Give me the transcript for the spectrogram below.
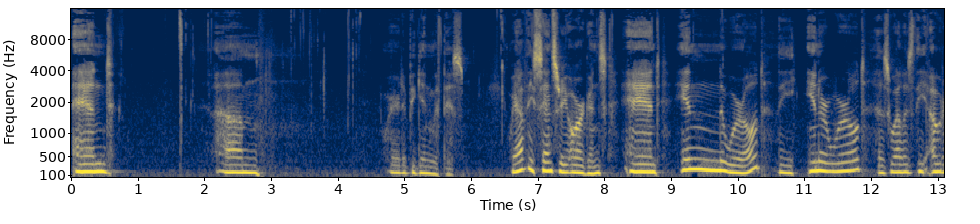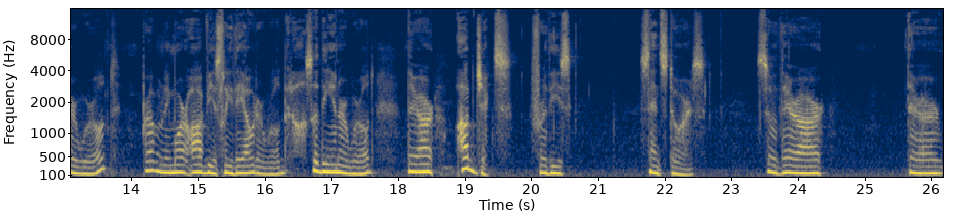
And um, where to begin with this? We have these sensory organs, and in the world, the inner world as well as the outer world, probably more obviously the outer world, but also the inner world, there are objects for these sense doors. So there are there are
